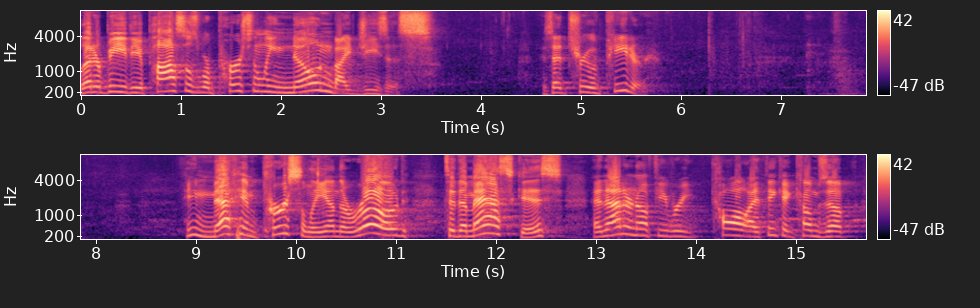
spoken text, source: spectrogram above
Letter B, the apostles were personally known by Jesus. Is that true of Peter? He met him personally on the road to Damascus. And I don't know if you recall, I think it comes up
